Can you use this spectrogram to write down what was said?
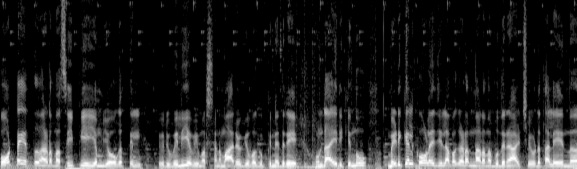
കോട്ടയത്ത് നടന്ന സി പി ഐ എം യോഗത്തിൽ ഒരു വലിയ വിമർശനം ആരോഗ്യ വകുപ്പിനെതിരെ ഉണ്ടായിരിക്കുന്നു. മെഡിക്കൽ കോളേജിൽ അപകടം നടന്ന ബുധനാഴ്ചയുടെ തലേന്ന്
